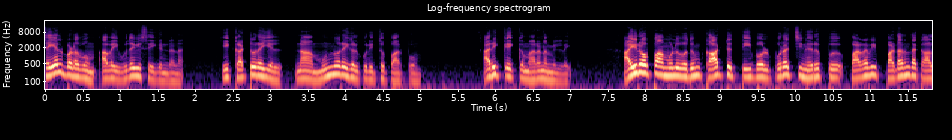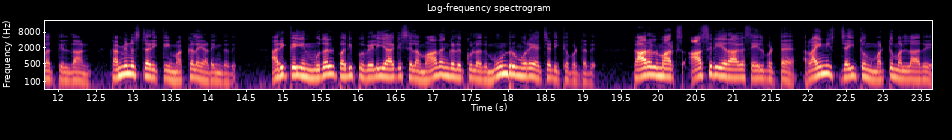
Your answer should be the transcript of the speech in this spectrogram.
செயல்படவும் அவை உதவி செய்கின்றன. இக்கட்டுரையில் நாம் முன்னுரைகள் குறித்து பார்ப்போம். அறிக்கைக்கு மரணமில்லை. ஐரோப்பா முழுவதும் காட்டுத் தீபோல் புரட்சி நெருப்பு பரவி படர்ந்த காலத்தில்தான் கம்யூனிஸ்ட் அறிக்கை மக்களை அடைந்தது. அறிக்கையின் முதல் பதிப்பு வெளியாகி சில மாதங்களுக்குள் அது மூன்று முறை அச்சடிக்கப்பட்டது. காரல் மார்க்ஸ் ஆசிரியராக செயல்பட்ட ரைனிஸ் ஜெய்துங் மட்டுமல்லாது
